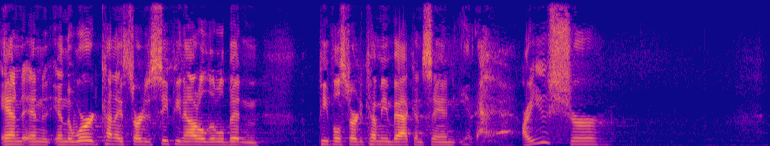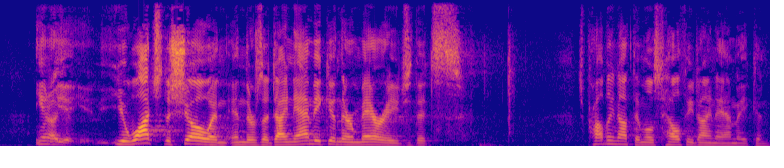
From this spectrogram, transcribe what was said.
And, and, and the word kind of started seeping out a little bit, and people started coming back and saying, Are you sure? You know, you, you watch the show, and, and there's a dynamic in their marriage that's it's probably not the most healthy dynamic. And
